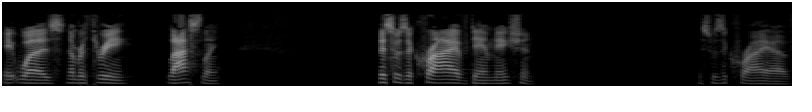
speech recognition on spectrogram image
it was, number three, lastly, this was a cry of damnation. This was a cry of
